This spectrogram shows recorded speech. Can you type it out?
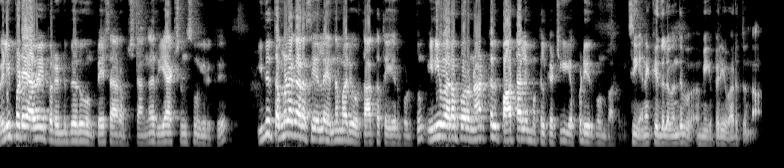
வெளிப்படையாவே இப்ப ரெண்டு பேரும் பேச ஆரம்பிச்சிட்டாங்க ரியாக்ஷன்ஸும் இருக்கு. இது தமிழக அரசியல்ல எந்த மாதிரி ஒரு தாக்கத்தை ஏற்படுத்தும்? இனி வரப்போற நாட்கள் பாட்டாளி மக்கள் கட்சிக்கு எப்படி இருக்கும்னு பாக்குறீங்க எனக்கு இதுல வந்து மிகப்பெரிய வருத்தம் தான்.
